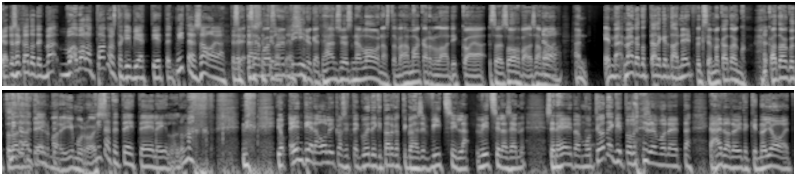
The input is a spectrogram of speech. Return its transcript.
Ja sä katsot, että mä, mä, mä alan pakostakin miettiä, että mitä sä ajattelet Se, tässä se voi olla sellainen tilanteessa. viihdyke, että hän syö sinne lounasta vähän makaronilaatikkoa ja se sohvalla samalla. Joo. Hän, en mä, mä en katso tällä kertaa Netflixiä, mä katson, kun, katson, kun tuota tää te termari imuroissa. Mitä te teitte eilen illalla? No mä, jo, en tiedä oliko sitten kuitenkin, tarkoittiko hän sen vitsillä, vitsillä sen, sen heiton, mutta jotenkin tuli semmoinen, että, ja hän sanoi itsekin, no joo, että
